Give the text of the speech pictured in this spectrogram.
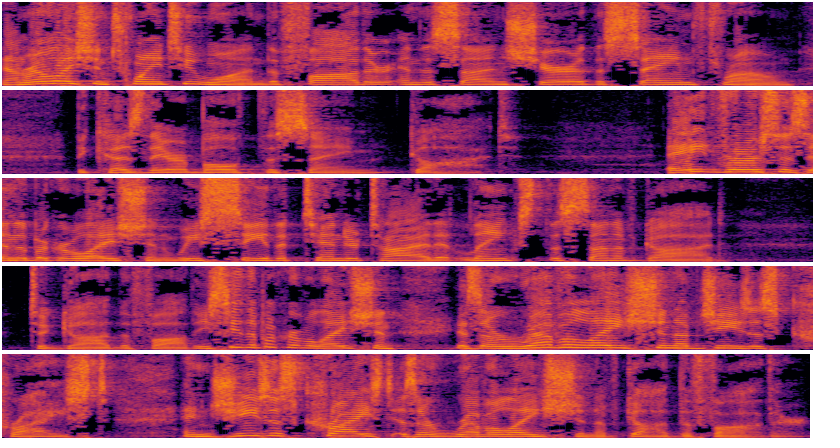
Now, in Revelation 22 1, the Father and the Son share the same throne because they are both the same God. Eight verses in the book of Revelation, we see the tender tie that links the Son of God to God the Father. You see, the book of Revelation is a revelation of Jesus Christ, and Jesus Christ is a revelation of God the Father.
